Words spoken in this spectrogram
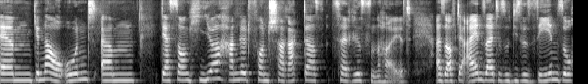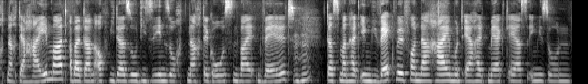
Ähm, genau, und ähm, der Song hier handelt von Charakters Zerrissenheit. Also auf der einen Seite so diese Sehnsucht nach der Heimat, aber dann auch wieder so die Sehnsucht nach der großen, weiten Welt, mhm. dass man halt irgendwie weg will von daheim und er halt merkt, er ist irgendwie so ein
